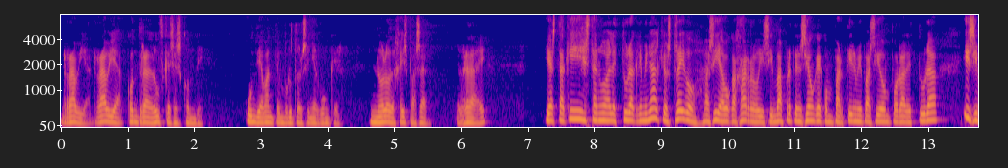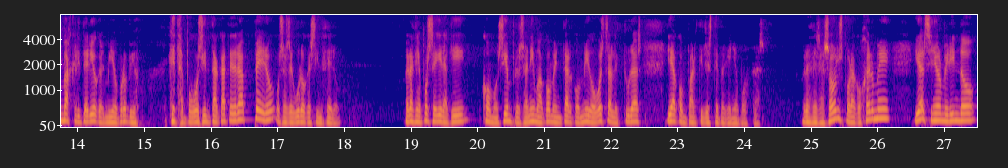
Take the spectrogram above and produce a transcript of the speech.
Rabia, rabia contra la luz que se esconde. Un diamante en bruto el señor Bunker. No lo dejéis pasar de verdad, ¿eh? Y hasta aquí esta nueva lectura criminal que os traigo, así a bocajarro y sin más pretensión que compartir mi pasión por la lectura y sin más criterio que el mío propio, que tampoco sienta cátedra, pero os aseguro que es sincero. Gracias por seguir aquí. Como siempre, os animo a comentar conmigo vuestras lecturas y a compartir este pequeño podcast. Gracias a Sons por acogerme y al señor Mirindo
